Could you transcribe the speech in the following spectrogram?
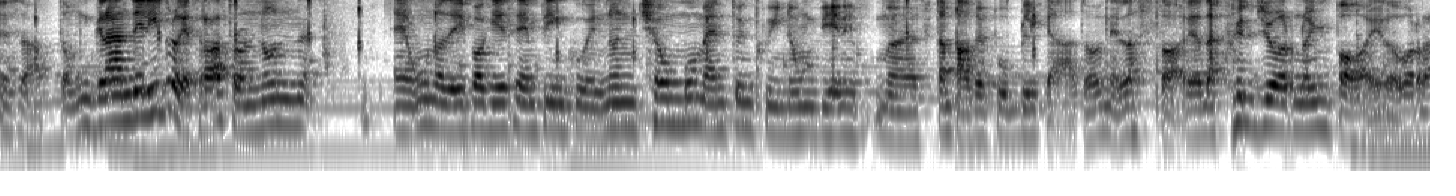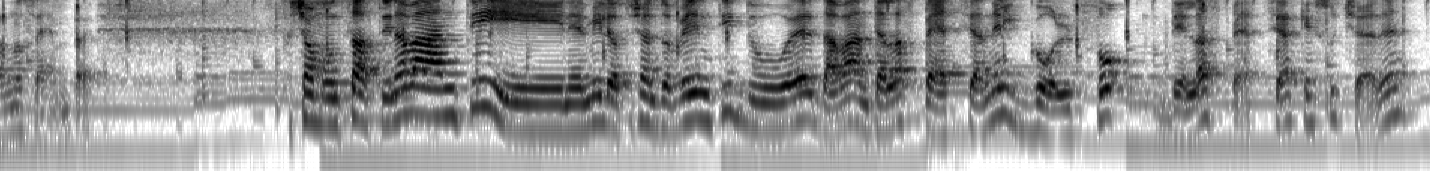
Esatto, un grande libro che tra l'altro non è uno dei pochi esempi in cui non c'è un momento in cui non viene eh, stampato e pubblicato nella storia, da quel giorno in poi lo vorranno sempre. Facciamo un salto in avanti, nel 1822 davanti alla Spezia, nel golfo della Spezia, che succede?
